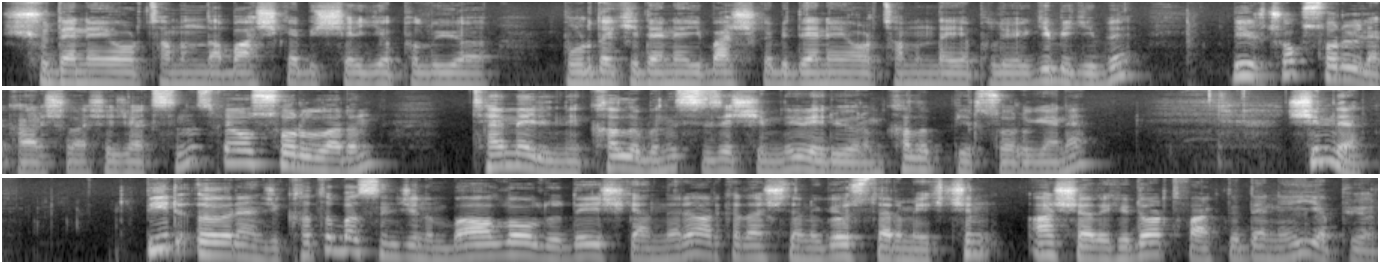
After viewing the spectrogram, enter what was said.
şu deney ortamında başka bir şey yapılıyor. Buradaki deney başka bir deney ortamında yapılıyor gibi gibi birçok soruyla karşılaşacaksınız ve o soruların temelini, kalıbını size şimdi veriyorum. Kalıp bir soru gene. Şimdi bir öğrenci katı basıncının bağlı olduğu değişkenleri arkadaşlarına göstermek için aşağıdaki 4 farklı deneyi yapıyor.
